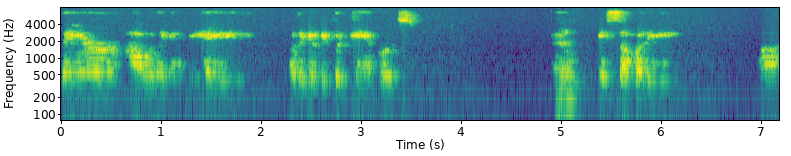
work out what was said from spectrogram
there? How are they going to behave? Are they going to be good campers? And if somebody uh,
